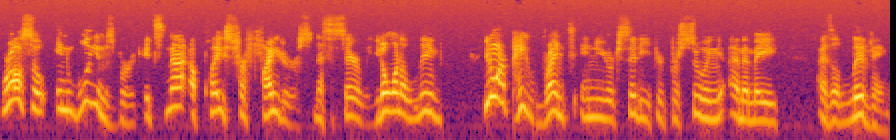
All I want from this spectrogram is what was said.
We're also in Williamsburg. It's not a place for fighters necessarily. You don't want to live, you don't want to pay rent in New York City if you're pursuing MMA as a living.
